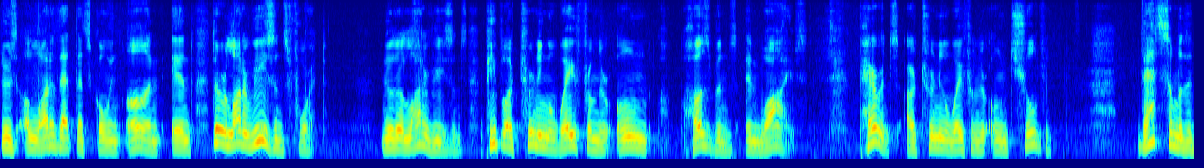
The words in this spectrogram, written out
there's a lot of that that's going on, and there are a lot of reasons for it. You know, there are a lot of reasons. People are turning away from their own husbands and wives. Parents are turning away from their own children. That's some of the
